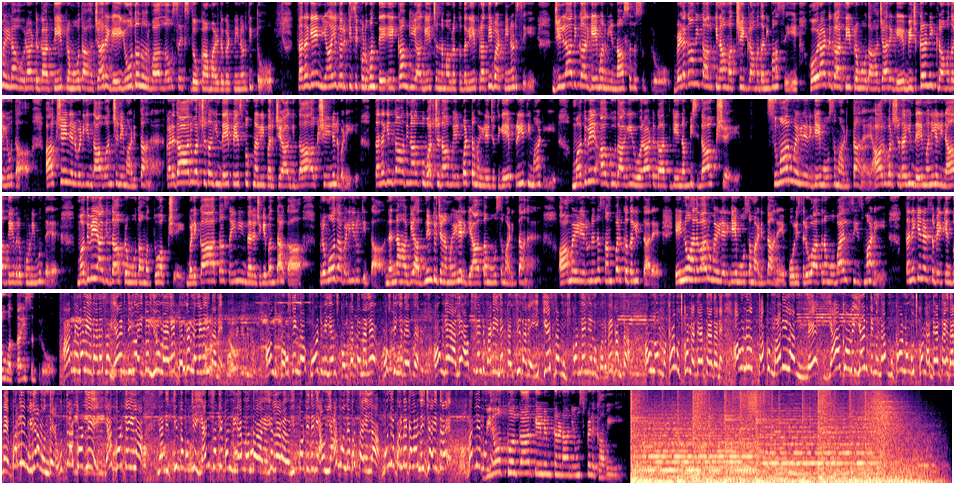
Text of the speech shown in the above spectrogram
ಮಹಿಳಾ ಹೋರಾಟಗಾರ್ತಿ ಪ್ರಮೋದ ಹಜಾರೆಗೆ ಯೋಧನೋರ್ವ ಲವ್ ಸೆಕ್ಸ್ ದೋಖಾ ಮಾಡಿದ ಘಟನೆ ನಡೆದಿತ್ತು. ತನಗೆ ನ್ಯಾಯ ದೊರಕಿಸಿಕೊಡುವಂತೆ ಏಕಾಂಗಿಯಾಗಿ ಚೆನ್ನಮ್ಮ ವೃತ್ತದಲ್ಲಿ ಪ್ರತಿಭಟನೆ ನಡೆಸಿ ಜಿಲ್ಲಾಧಿಕಾರಿಗೆ ಮನವಿಯನ್ನ ಸಲ್ಲಿಸಿದ್ರು. ಬೆಳಗಾವಿ ತಾಲೂಕಿನ ಮಚ್ಚಿ ಗ್ರಾಮದ ನಿವಾಸಿ ಹೋರಾಟಗಾರ್ತಿ ಪ್ರಮೋದ ಹಜಾರೆಗೆ ಬಿಜ್ಕರಣಿ ಗ್ರಾಮದ ಯೋಧ ಅಕ್ಷಯ್ ನಿಲುವಡಿಯಿಂದ ವಂಚನೆ ಮಾಡಿದ್ದಾನೆ. ಕಳೆದ ಆರು ವರ್ಷದ ಹಿಂದೆ ಫೇಸ್ಬುಕ್ನಲ್ಲಿ ಪರಿಚಯ ಆಗಿದ್ದ ಅಕ್ಷಯ್ ನಿಲುವಡಿ ತನಗಿಂತ ಹದಿನಾಲ್ಕು ವರ್ಷದ ಮೇಲ್ಪಟ್ಟ ಮಹಿಳೆ ಜೊತೆಗೆ ಪ್ರೀತಿ ಮಾಡಿ ಮದುವೆ ಆಗುವುದಾಗಿ ಹೋರಾಟಗಾರ್ತಿಗೆ ನಂಬಿಸಿದ ಅಕ್ಷಯ್. ಸುಮಾರು ಮಹಿಳೆಯರಿಗೆ ಮೋಸ ಮಾಡಿದ್ದಾನೆ. ಆರು ವರ್ಷದ ಹಿಂದೆ ಮನೆಯಲ್ಲಿನ ದೇವರ ಕೋಣೆ ಮುಂದೆ ಮದುವೆಯಾಗಿದ್ದ ಪ್ರಮೋದ ಮತ್ತು ಅಕ್ಷಯ್. ಬಳಿಕ ಆತ ಸೈನಿಯಿಂದ ರಜೆಗೆ ಬಂದಾಗ ಪ್ರಮೋದ ಬಳಿ ಇರುತ್ತಿದ್ದ. ನನ್ನ ಹಾಗೆ ಹದಿನೆಂಟು ಜನ ಮಹಿಳೆಯರಿಗೆ ಆತ ಮೋಸ ಮಾಡಿದ್ದಾನೆ. ಆ ಮಹಿಳೆಯರು ನನ್ನ ಸಂಪರ್ಕದಲ್ಲಿದ್ದಾರೆ. ಇನ್ನೂ ಹಲವಾರು ಮಹಿಳೆಯರಿಗೆ ಮೋಸ ಮಾಡಿದ್ದಾನೆ. ಪೊಲೀಸರು ಆತನ ಮೊಬೈಲ್ ಸೀಸ್ ಮಾಡಿ ತನಿಖೆ ನಡೆಸಬೇಕೆಂದು ಒತ್ತಾಯಿಸಿದ್ರು. ಪೋಸ್ಟಿಂಗ್ ವಿಲಿಯಮ್ಸ್ ಕೋಲ್ಕತ್ತಾನಲ್ಲೇ ಪೋಸ್ಟಿಂಗ್ ಇದೆ ಸರ್ ಅವ್ನಿಗೆ ಅಲ್ಲೇ ಅಬ್ಸೆಂಟ್ ಮಾಡಿ ಇಲ್ಲೇ ಕಳ್ಸಿದ್ದಾರೆ ಈ ಕೇಸ್ನ ಮುಗಿಸ್ಕೊಂಡೆ ನೀನು ಬರಬೇಕಂತ. ಅವನು ಮುಖ ಮುಚ್ಕೊಂಡು ಅಡ್ಡಾಡ್ತಾ ಇದ್ದಾನೆ. ಅವನು ತಪ್ಪು ಮಾಡಿಲ್ಲ ಅಂದ್ಲೆ ಯಾಕೆ ಅವನು ಎರಡು ತಿಂಗಳಿಂದ ಮುಖವನ್ನು ಮುಚ್ಕೊಂಡು ಅಡ್ಡಾಡ್ತಾ ಇದ್ದಾನೆ. ಬರ್ಲಿ ಮೀಡಿಯಾ ಮುಂದೆ. ಉತ್ತರ ಕೊಡ್ಲಿ. ಯಾಕೆ ಕೊಡ್ತಾ ಇಲ್ಲ? ನಾನು ಇದಕ್ಕಿಂತ ಮುಂಚೆ ಎರಡು ಸತಿ ಬಂದು ಮೀಡಿಯಾ ಬಂದು ಎಲ್ಲ ಇದು ಕೊಟ್ಟಿದ್ದೀನಿ ಅವ್ನು ಯಾಕೆ ಮುಂದೆ ಬರ್ತಾ ಇಲ್ಲ? ಮುಂದೆ ಬರಬೇಕಲ್ಲ ನಿಜ ಇದ್ರೆ. ಬರಲಿ Vinod Kolkar K M M Kannada news Belagavi.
